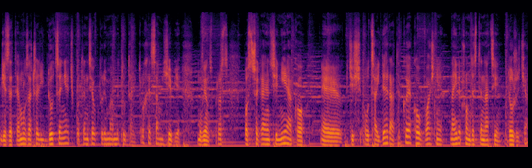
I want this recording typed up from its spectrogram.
GZM-u zaczęli doceniać potencjał, który mamy tutaj. Trochę sami siebie, mówiąc wprost, postrzegając się nie jako gdzieś outsidera, tylko jako właśnie najlepszą destynację do życia,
